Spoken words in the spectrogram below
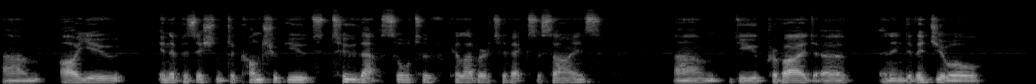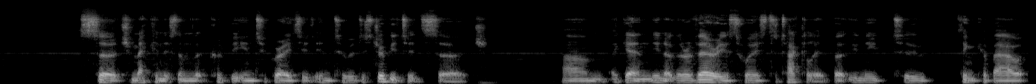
Um, are you in a position to contribute to that sort of collaborative exercise? Um, do you provide a, an individual search mechanism that could be integrated into a distributed search? Um, again, you know, there are various ways to tackle it, but you need to think about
